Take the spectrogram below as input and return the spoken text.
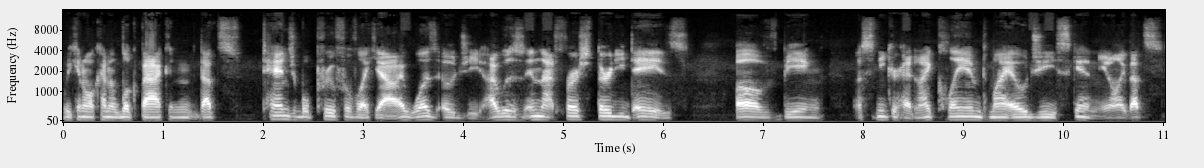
we can all kind of look back and that's tangible proof of like, yeah, I was OG. I was in that first 30 days of being a sneakerhead and I claimed my OG skin. You know, like that's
